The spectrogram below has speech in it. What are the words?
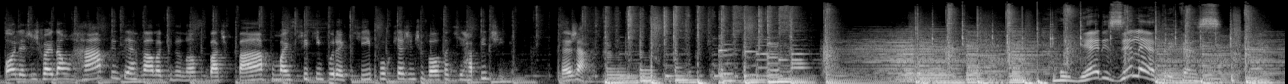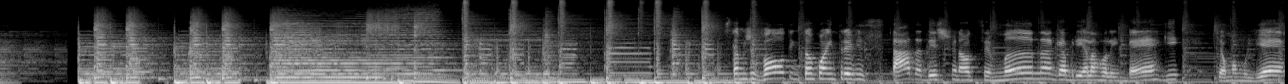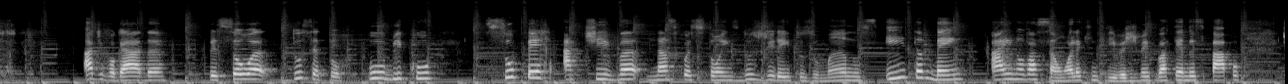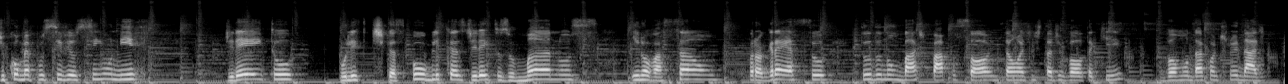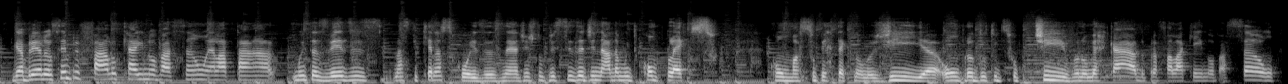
Olha, a gente vai dar um rápido intervalo aqui no nosso bate-papo, mas fiquem por aqui porque a gente volta aqui rapidinho. Até já! Mulheres Elétricas. Estamos de volta então com a entrevistada deste final de semana, Gabriela Hollenberg, que é uma mulher, advogada, pessoa do setor público, super ativa nas questões dos direitos humanos e também a inovação. Olha que incrível, a gente vem batendo esse papo de como é possível sim unir direito, políticas públicas, direitos humanos, inovação, progresso, tudo num bate-papo só. Então a gente está de volta aqui vamos dar continuidade. Gabriela, eu sempre falo que a inovação ela está muitas vezes nas pequenas coisas, né? A gente não precisa de nada muito complexo, com uma super tecnologia ou um produto disruptivo no mercado para falar que é inovação.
